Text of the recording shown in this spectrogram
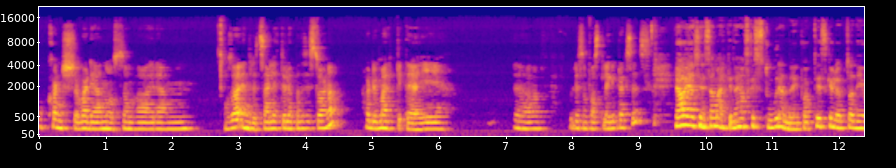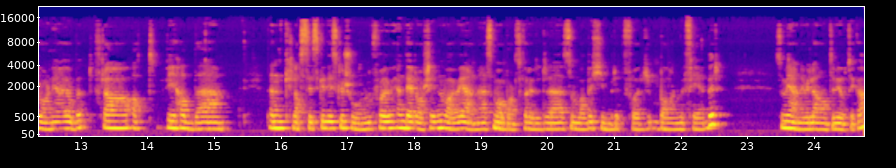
Og kanskje var det noe som var um, også har endret seg litt i løpet av de siste årene? Har du merket det i uh, liksom fastlegepraksis? Ja, jeg syns jeg har merket en ganske stor endring faktisk i løpet av de årene jeg har jobbet. Fra at vi hadde den klassiske diskusjonen for en del år siden var jo gjerne småbarnsforeldre som var bekymret for barn med feber, som gjerne ville ha antibiotika.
